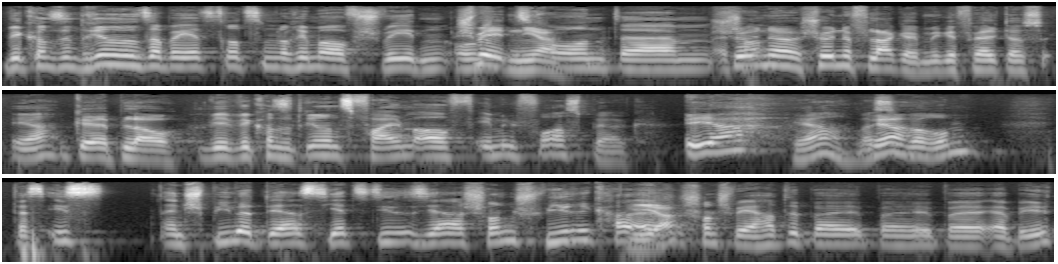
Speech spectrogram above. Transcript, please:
Wir konzentrieren uns aber jetzt trotzdem noch immer auf Schweden. Und, Schweden, ja. Und, ähm, schauen- schöne, schöne Flagge, mir gefällt das Ja? gelb-blau. wir, wir konzentrieren uns vor allem auf Emil Forsberg. Ja, Ja, weißt Ja. du warum? Das ist ein Spieler, der es jetzt dieses Jahr schon schwierig hat, Ja. äh, schon schwer hatte bei, bei, bei RB.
